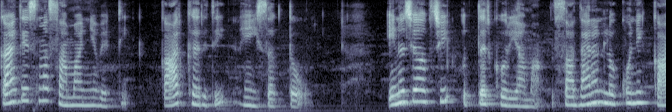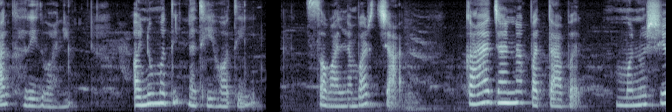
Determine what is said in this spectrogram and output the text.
કયા દેશમાં સામાન્ય વ્યક્તિ કાર ખરીદી નહીં શકતો. એનો જવાબ છે ઉત્તર કોરિયામાં. સાધારણ લોકોને કાર ખરીદવાની અનુમતિ નથી હોતી. સવાલ નંબર ચાર. કયા ઝાડના પત્તા પર મનુષ્ય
